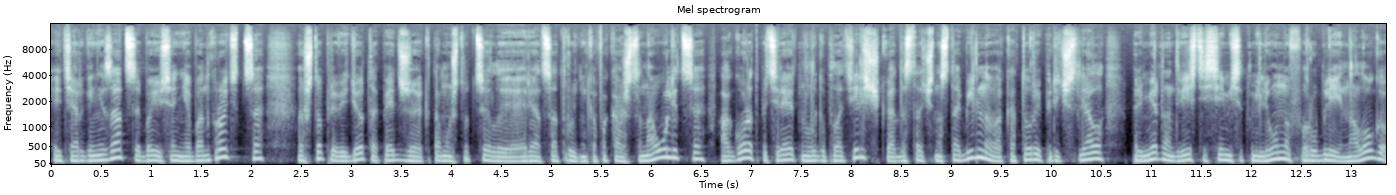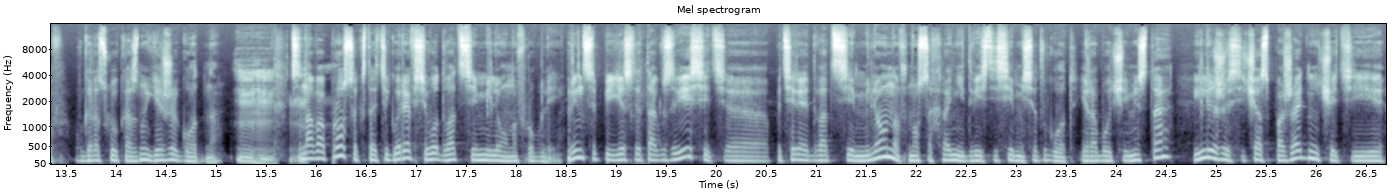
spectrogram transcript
эти организации, боюсь, они обанкротятся, что приведет, опять же, к тому, что целый ряд сотрудников окажется на улице, а город потеряет налогоплательщика достаточно стабильного, который перечислял примерно 270 миллионов рублей налогов в городскую казну ежегодно. Угу. Цена вопроса, кстати говоря, всего 27 миллионов рублей. В принципе, если так взвесить, э, потерять 27 миллионов, но сохранить 270 в год и рабочие места, или же сейчас пожадничать и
